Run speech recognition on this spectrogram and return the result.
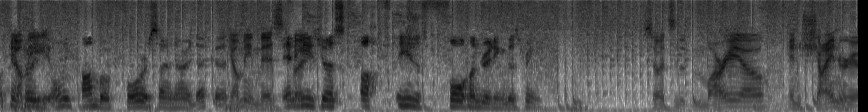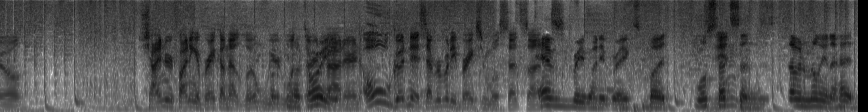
Okay, so the only combo for Sayonara Detka. Yummy missed, And but- he's just oh, he's just full hundreding this ring. So it's Mario and Shinru. Shinru finding a break on that little weird one third pattern. Oh goodness, everybody breaks from Will Set Everybody breaks, but Will Zin- Stetson's seven million ahead.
